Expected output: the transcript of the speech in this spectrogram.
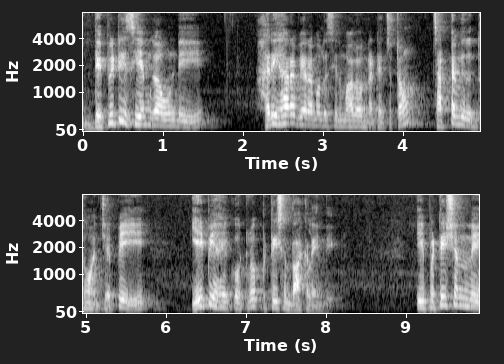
డిప్యూటీ సీఎంగా ఉండి హరిహర వీరమలు సినిమాలో నటించటం చట్టవిరుద్ధం అని చెప్పి ఏపీ హైకోర్టులో పిటిషన్ దాఖలైంది. ఈ పిటిషన్ని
